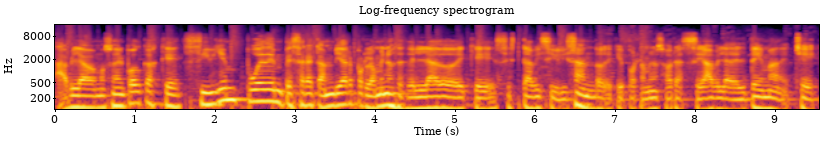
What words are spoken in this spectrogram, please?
hablábamos en el podcast, que si bien puede empezar a cambiar, por lo menos desde el lado de que se está visibilizando, de que por lo menos ahora se habla del tema, de, che,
